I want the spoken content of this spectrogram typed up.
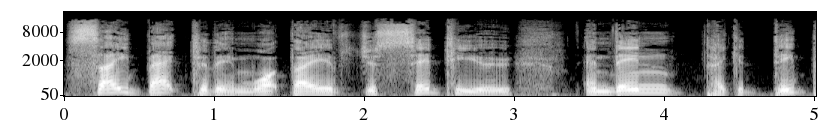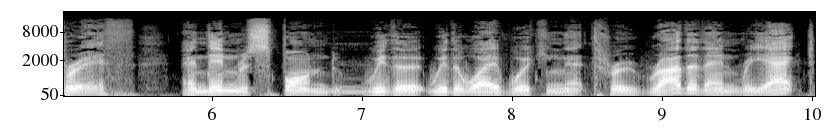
say back to them what they have just said to you and then take a deep breath and then respond mm. with a with a way of working that through rather than react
